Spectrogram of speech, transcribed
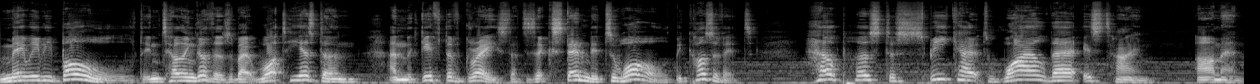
May we be bold in telling others about what he has done and the gift of grace that is extended to all because of it. Help us to speak out while there is time. Amen.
